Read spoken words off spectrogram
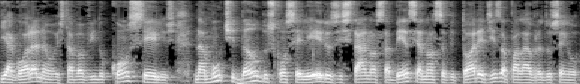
e agora não, eu estava ouvindo conselhos. Na multidão dos conselheiros está a nossa bênção e a nossa vitória, diz a palavra do Senhor.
